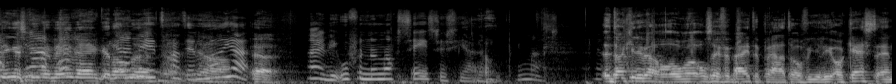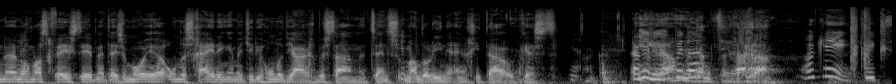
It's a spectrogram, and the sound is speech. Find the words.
vingers ja, niet meer meewerken, dan... Ja, nee, het gaat helemaal, ja. ja. Nou, die oefenen nog steeds, dus ja, prima. Eh, Dank jullie wel om eh, ons even bij te praten over jullie orkest. En eh, nogmaals gefeliciteerd met deze mooie onderscheiding... en met jullie 100-jarig bestaan. Het Twents Mandoline en Gitaarorkest. Dank. Jullie wel. ook bedankt. Graag gedaan. Oké, thanks.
